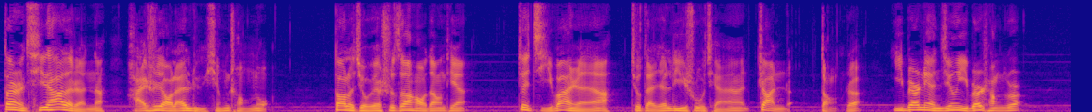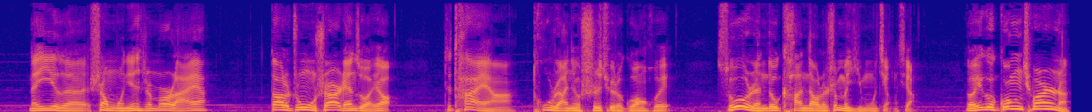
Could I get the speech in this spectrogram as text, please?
但是其他的人呢还是要来履行承诺。到了九月十三号当天，这几万人啊就在这栗树前站着等着，一边念经一边唱歌，那意思圣母您什么时候来呀？到了中午十二点左右，这太阳啊突然就失去了光辉，所有人都看到了这么一幕景象：有一个光圈呢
